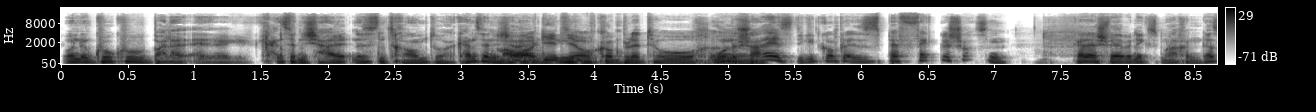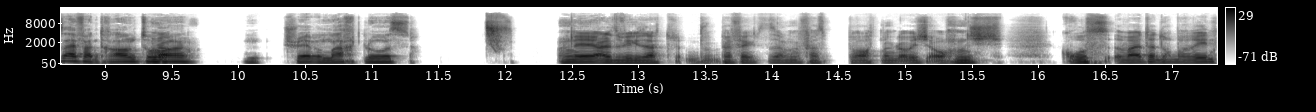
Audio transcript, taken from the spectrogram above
Und in Kuku ballert, äh, kannst du nicht halten, das ist ein Traumtor. Kannst du nicht Mauer halten. geht ja auch komplett hoch. Ohne äh, Scheiß, die geht komplett, es ist perfekt geschossen. Kann der Schwäbe nichts machen. Das ist einfach ein Traumtor. Schwäbe machtlos. Nee, also wie gesagt, perfekt zusammengefasst, braucht man, glaube ich, auch nicht groß weiter drüber reden.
